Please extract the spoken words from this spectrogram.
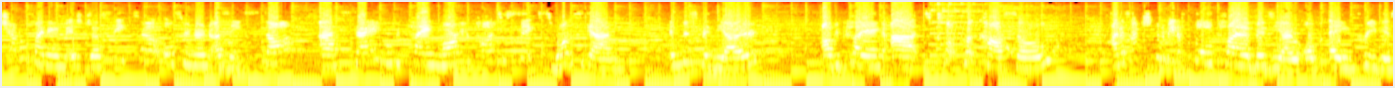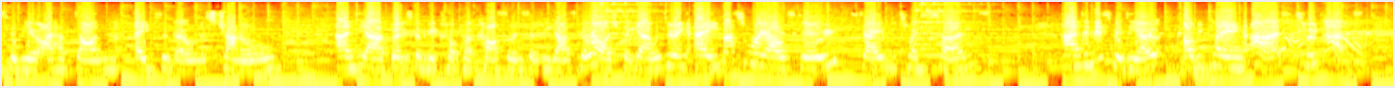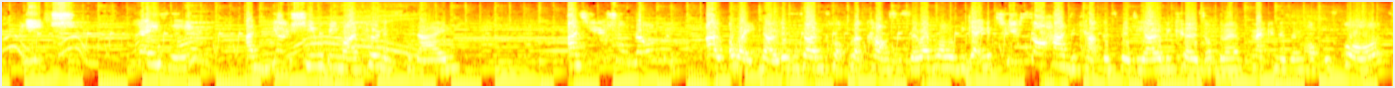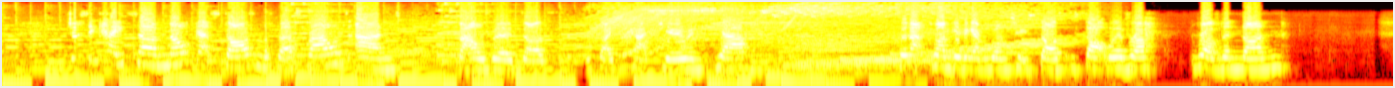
channel. My name is JustZeta, also known as the Star, and today we'll be playing Mario Party 6 once again. In this video, I'll be playing at Clockwork Castle, and it's actually going to be the four-player video of a previous video I have done ages ago on this channel. And yeah, but it's going to be at Clockwork Castle instead of Egad's Garage. But yeah, we're doing a Battle Royale to do today with 20 turns. And in this video, I'll be playing as Toadette, Peach, Daisy, and Yoshi will be my opponents today. As usual, no one will... Oh, oh wait, no, this is um, Clockwork Castle, so everyone will be getting a two-star handicap this video because of the me mechanism of the board. Just in case um, no one gets stars in the first round and Bowser does decide to catch you, and yeah. So that's why I'm giving everyone two stars to start with, rather than none.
